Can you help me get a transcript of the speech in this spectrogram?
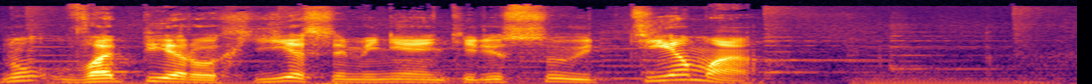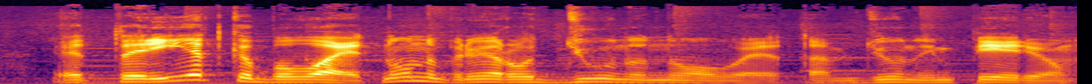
Ну, во-первых, если меня интересует тема, это редко бывает. Ну, например, вот Дюна новая, там, Дюна Империум.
